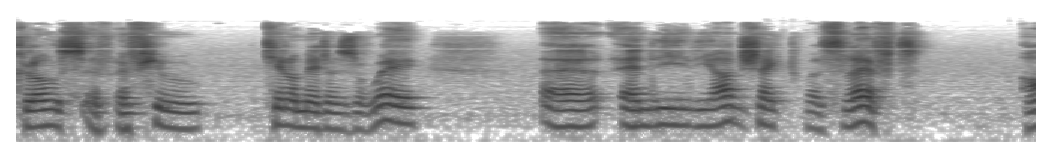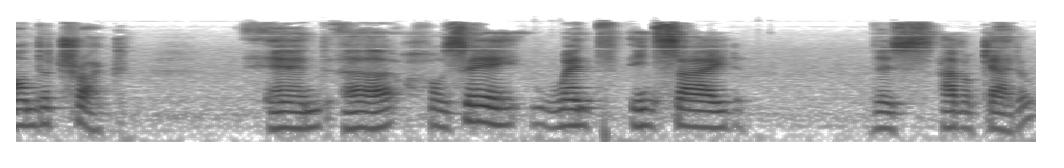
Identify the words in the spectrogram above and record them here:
close a, a few kilometers away, uh, and the, the object was left on the truck, and uh, Jose went inside this avocado,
